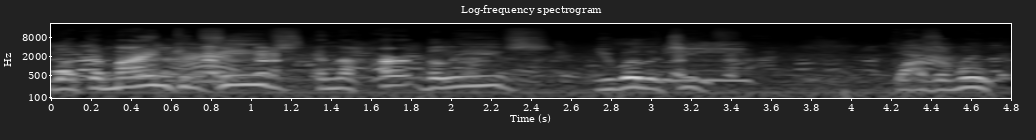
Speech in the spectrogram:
what the mind conceives and the heart believes, you will achieve. Guazawoo.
